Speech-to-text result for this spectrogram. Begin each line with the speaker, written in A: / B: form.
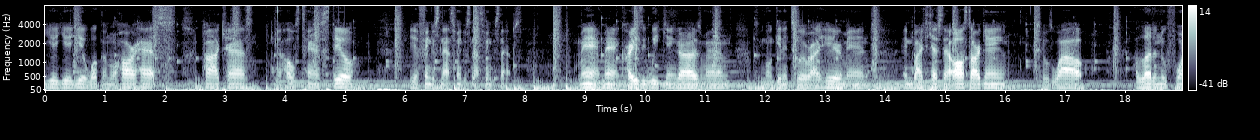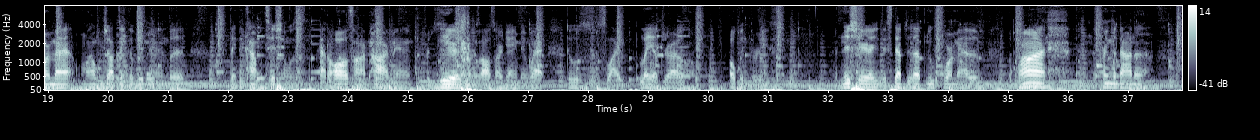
A: Yeah, yeah, yeah. Welcome to Hard Hats Podcast. Your host Terrence Steele. Yeah, finger snaps, finger snaps, finger snaps. Man, man, crazy weekend, guys, man. We're gonna get into it right here, man. Anybody catch that All Star game? It was wild. I love the new format. I don't know what y'all think of it, man, but think the competition was at an all-time high, man. For years, when this All-Star game been whack, dudes just like layup drill, open threes. And this year they, they stepped it up, new format of LeBron and the prima donna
